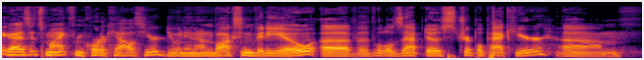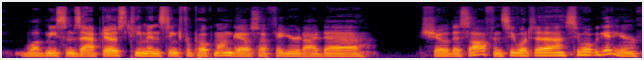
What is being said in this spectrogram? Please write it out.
Hey guys, it's Mike from Court of Cowls here doing an unboxing video of the little Zapdos triple pack here. Um, love me some Zapdos, Team Instinct for Pokemon Go, so I figured I'd uh, show this off and see what uh, see what we get here.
